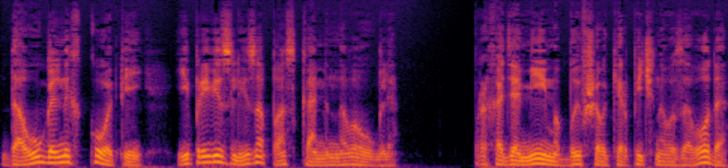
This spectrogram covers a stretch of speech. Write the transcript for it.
до угольных копий и привезли запас каменного угля. Проходя мимо бывшего кирпичного завода,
